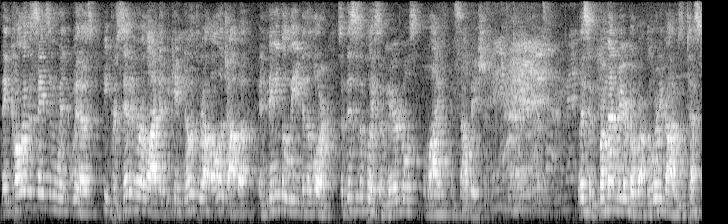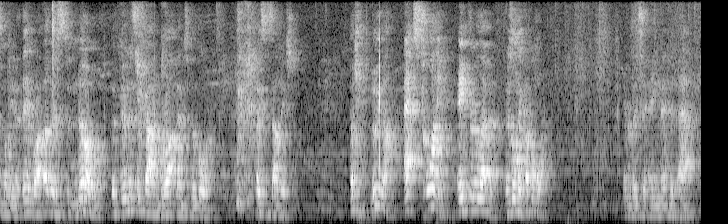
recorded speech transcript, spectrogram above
Then calling the saints and widows, he presented her alive, and it became known throughout all of Joppa, and many believed in the Lord. So this is a place of miracles, life, and salvation. Amen. Listen, from that miracle brought glory to God was a testimony that then brought others to know the goodness of God and brought them to the Lord. Place of salvation. Okay, moving on. Acts 20, 8 through 11. There's only a couple more. Everybody say amen to that.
